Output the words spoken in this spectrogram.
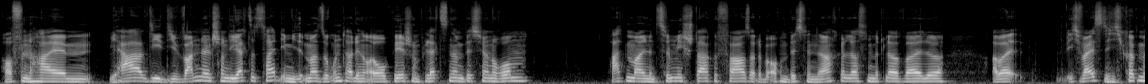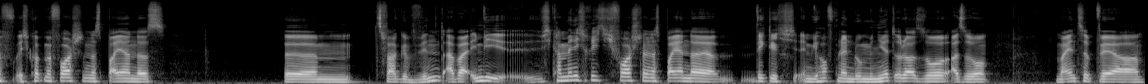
Hoffenheim, ja, die, die wandeln schon die letzte Zeit irgendwie immer so unter den europäischen Plätzen ein bisschen rum. Hatten mal eine ziemlich starke Phase, hat aber auch ein bisschen nachgelassen mittlerweile. Aber ich weiß nicht, ich könnte mir, könnt mir vorstellen, dass Bayern das ähm, zwar gewinnt, aber irgendwie, ich kann mir nicht richtig vorstellen, dass Bayern da wirklich irgendwie Hoffenheim dominiert oder so. Also mein Tipp wäre,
